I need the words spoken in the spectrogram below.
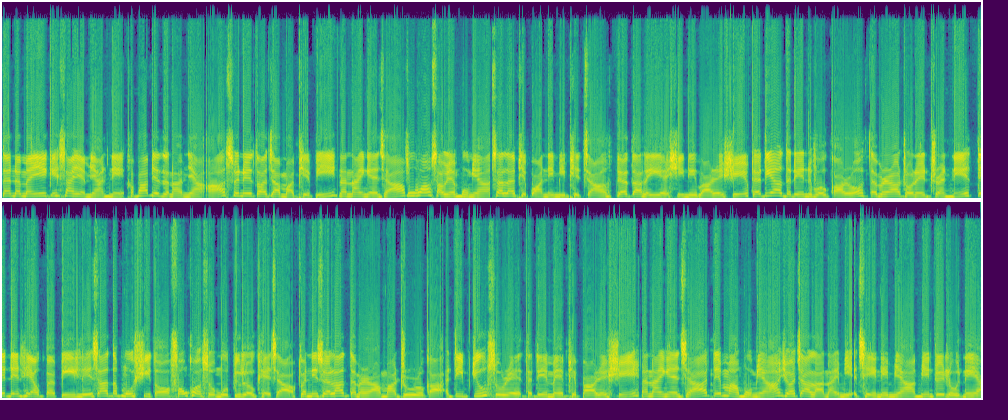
တန်တမန်ရေးကိစ္စရပ်များနှင့်ကမ္ဘာပြည်ထနာများအားဆွေးနွေးသွားကြမှာဖြစ်ပြီးနှစ်နိုင်ငံကြားပူးပေါင်းဆောင်ရွက်မှုများဆက်လက်ဖြစ်ပွားနေမည်ဖြစ်ကြောင်းပြသလျက်ရှိနေပါတယ်ရှင်။တတိယသတင်းတစ်ပုဒ်ကတော့သမ္မတဒေါ်နယ်ထရန့်နှင့်တင်းတင်းလျောက်ပတ်ပြီးလေးစားသမှုရှိသောဖုန်းခေါ်ဆိုမှုပြုလုပ်ခဲ့ကြောင်းဗနီဇွဲလားသမ္မတမာဒူရိုကအတည်ပြုဆိုတဲ့သတင်းပဲဖြစ်ပါတယ်ရှင်။နှစ်နိုင်ငံကြားတင်းမာမှုများရောကျလာနိုင်မည့်အခြေအနေများမြင်တွေ့လို့နေရ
